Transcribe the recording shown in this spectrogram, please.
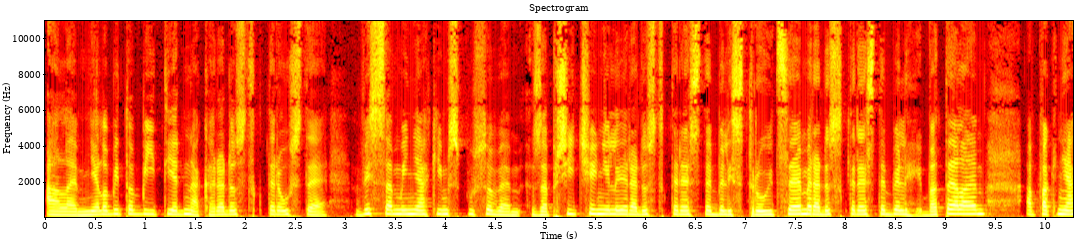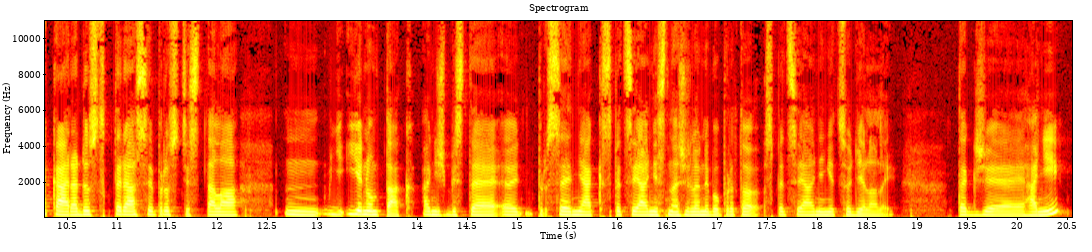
Ale mělo by to být jednak radost, kterou jste vy sami nějakým způsobem zapříčinili, radost, které jste byli strujcem, radost, které jste byli hybatelem a pak nějaká radost, která se prostě stala mm, jenom tak, aniž byste eh, se nějak speciálně snažili nebo proto speciálně něco dělali. Takže Hani?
